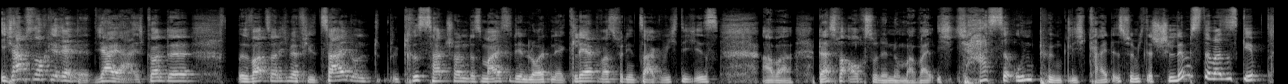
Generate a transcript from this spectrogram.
Ich hab's noch gerettet. Ja, ja, ich konnte, es war zwar nicht mehr viel Zeit und Chris hat schon das meiste den Leuten erklärt, was für den Tag wichtig ist, aber das war auch so eine Nummer, weil ich, ich hasse Unpünktlichkeit, ist für mich das Schlimmste, was es gibt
